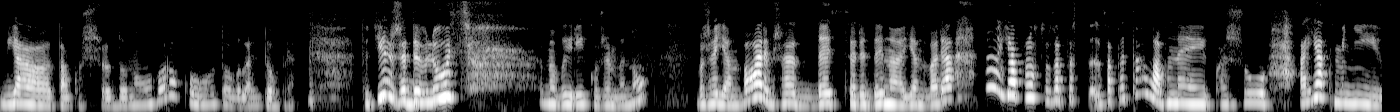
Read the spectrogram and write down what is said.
Я також до Нового року готувалась добре. Тоді вже дивлюсь, Новий рік уже минув, вже январ, вже десь середина января. Ну, я просто запитала в неї, кажу: "А як мені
